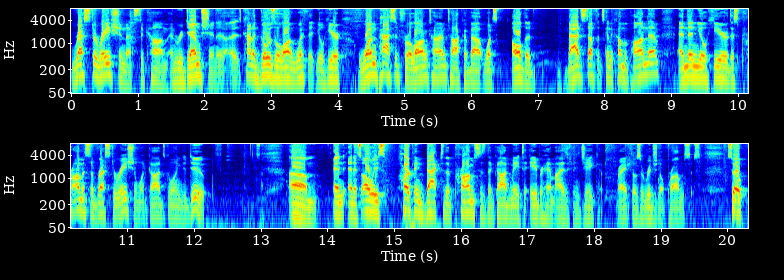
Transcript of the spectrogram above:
restoration that's to come and redemption. It, it kind of goes along with it. You'll hear one passage for a long time talk about what's all the bad stuff that's going to come upon them, and then you'll hear this promise of restoration, what God's going to do. Um, and, and it's always harking back to the promises that God made to Abraham, Isaac, and Jacob, right? Those original promises. So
